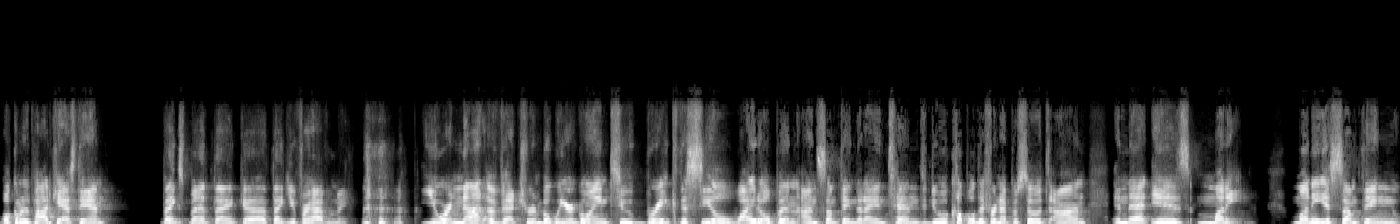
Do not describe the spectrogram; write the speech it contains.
Welcome to the podcast, Dan. Thanks, Ben. Thank uh, thank you for having me. you are not a veteran, but we are going to break the seal wide open on something that I intend to do a couple different episodes on, and that is money. Money is something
